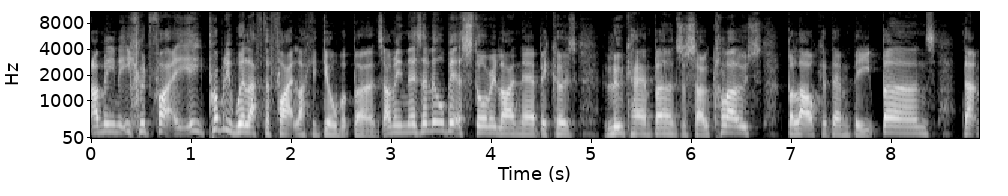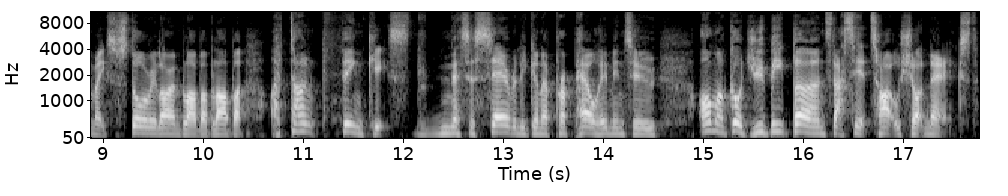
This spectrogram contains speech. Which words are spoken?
I mean, he could fight. He probably will have to fight like a Gilbert Burns. I mean, there's a little bit of storyline there because Luque and Burns are so close. Belal could then beat Burns. That makes a storyline. Blah blah blah. But I don't think it's necessarily going to propel him into. Oh my God! You beat Burns. That's it. Title shot next.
